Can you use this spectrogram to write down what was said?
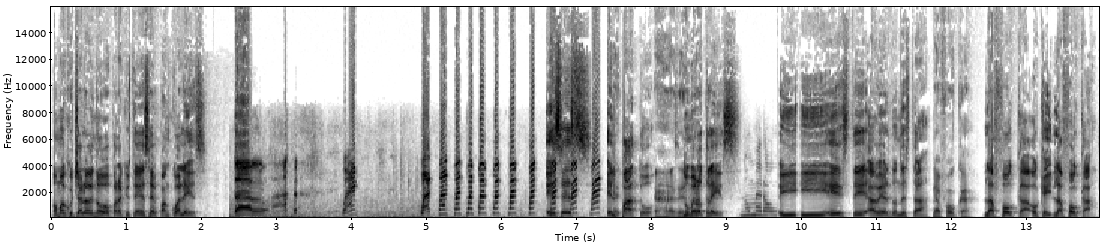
Vamos a escucharlo de nuevo para que ustedes sepan cuál es. Ese es el pato, Ajá, es el número tres Número y, y, este, a ver, ¿dónde está? La foca. La foca, ok, la foca.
